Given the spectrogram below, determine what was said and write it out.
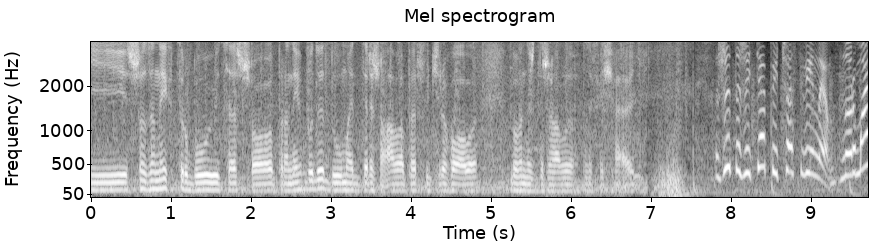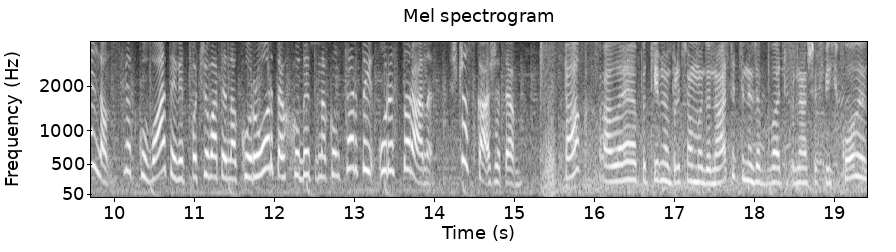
і що за них турбуються, що про них буде думати держава першочергово, бо вони ж державу захищають. Жити життя під час війни нормально святкувати, відпочивати на курортах, ходити на концерти й у ресторани. Що скажете? Так, але потрібно при цьому донатити, не забувати про наших військових,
